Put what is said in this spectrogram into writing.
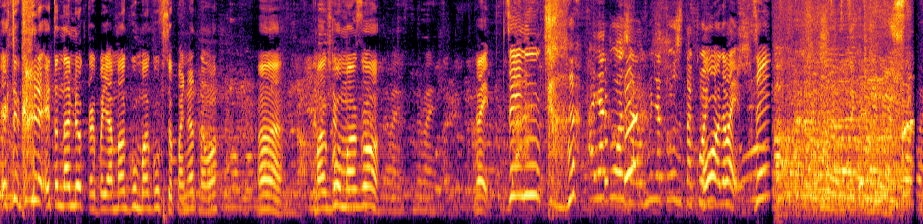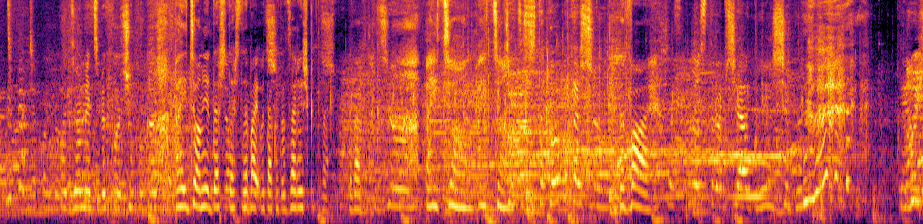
Это, это намек, как бы я могу-могу, все понятно? во? А, могу-могу. Давай, давай. Давай. Дзинь. А я тоже, у меня тоже такой. О, давай. Пойдем, я тебе хочу покажу. Пойдем, не Даша, Даша, давай, вот так вот, за ручку давай. Давай вот так. Пойдем, пойдем. Такое покажу. Давай. Просто вообще огнище Let's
